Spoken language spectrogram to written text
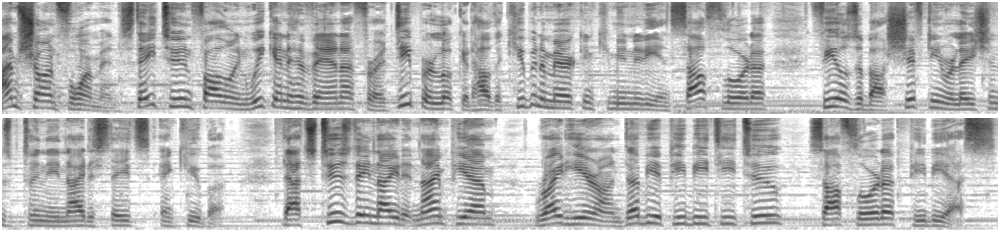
I'm Sean Foreman. Stay tuned following Weekend in Havana for a deeper look at how the Cuban American community in South Florida feels about shifting relations between the United States and Cuba. That's Tuesday night at 9 p.m. right here on WPBT2 South Florida PBS.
